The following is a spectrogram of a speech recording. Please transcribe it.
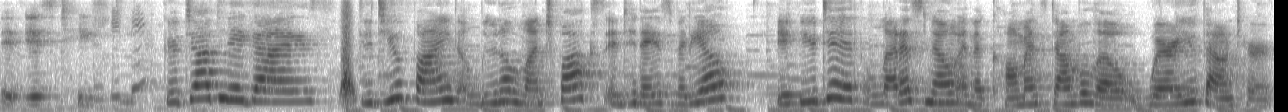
It is tasty. Good job today, guys. Did you find a Luna Lunchbox in today's video? If you did, let us know in the comments down below where you found her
